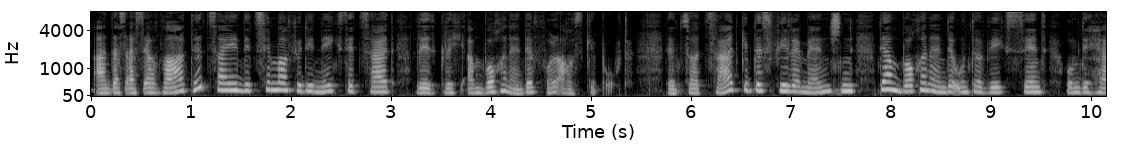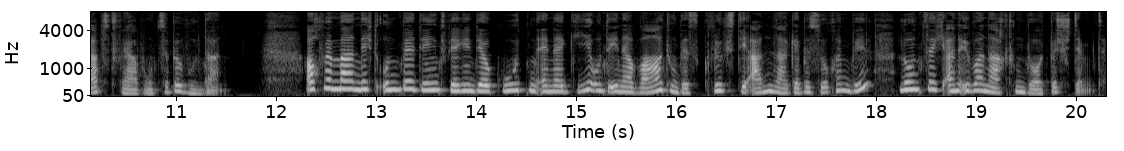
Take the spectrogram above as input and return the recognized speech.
Anders als erwartet seien die Zimmer für die nächste Zeit lediglich am Wochenende voll ausgebucht. Denn zurzeit gibt es viele Menschen, die am Wochenende unterwegs sind, um die Herbstfärbung zu bewundern. Auch wenn man nicht unbedingt wegen der guten Energie und in Erwartung des Glücks die Anlage besuchen will, lohnt sich eine Übernachtung dort bestimmt.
